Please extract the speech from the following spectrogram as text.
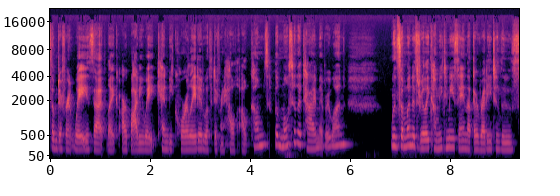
some different ways that like our body weight can be correlated with different health outcomes. But most of the time, everyone, when someone is really coming to me saying that they're ready to lose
